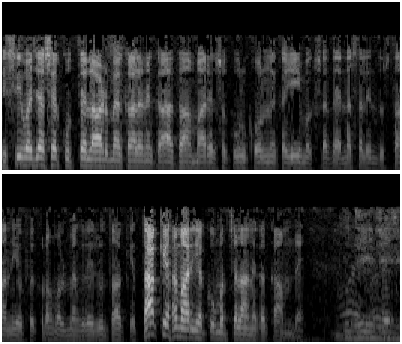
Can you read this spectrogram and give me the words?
اسی وجہ سے کتے لاڈ میکالے نے کہا تھا ہمارے سکول کھولنے کا یہی مقصد ہے نسل ہندوستانی اور فکر عمل میں انگریزوں تاکہ تاکہ ہماری حکومت چلانے کا کام دیں۔ جی جی جی۔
